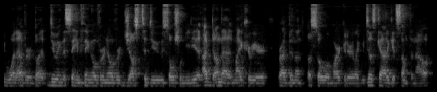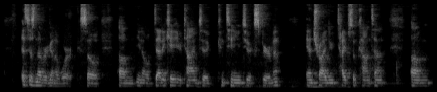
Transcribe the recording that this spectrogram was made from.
whatever but doing the same thing over and over just to do social media. I've done that in my career where i've been a, a solo marketer like we just got to get something out. It's just never going to work. So um, you know dedicate your time to continue to experiment and try new types of content. Um,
